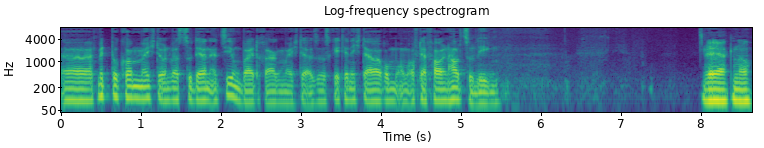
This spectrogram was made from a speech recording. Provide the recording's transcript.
äh, mitbekommen möchte und was zu deren Erziehung beitragen möchte. Also es geht ja nicht darum, um auf der faulen Haut zu liegen. Ja, ja, genau.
